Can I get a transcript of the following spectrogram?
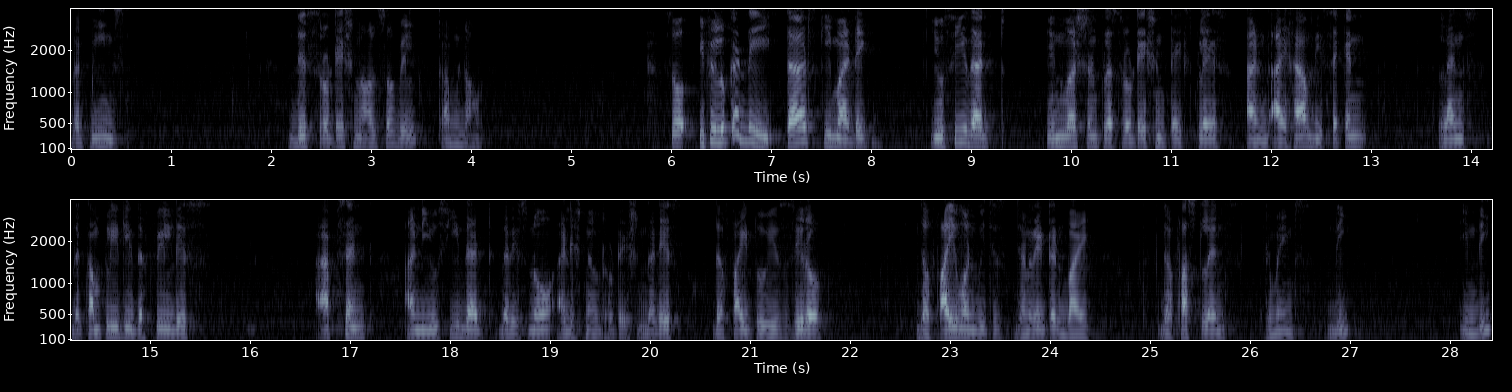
that means this rotation also will come down. So, if you look at the third schematic you see that inversion plus rotation takes place and I have the second lens the completely the field is absent and you see that there is no additional rotation that is the phi 2 is 0, the phi 1 which is generated by the first lens remains the in the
